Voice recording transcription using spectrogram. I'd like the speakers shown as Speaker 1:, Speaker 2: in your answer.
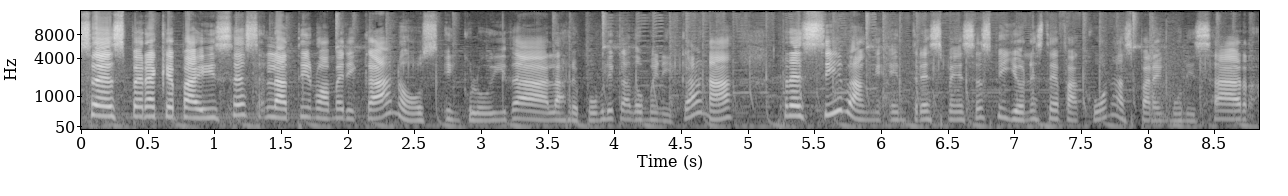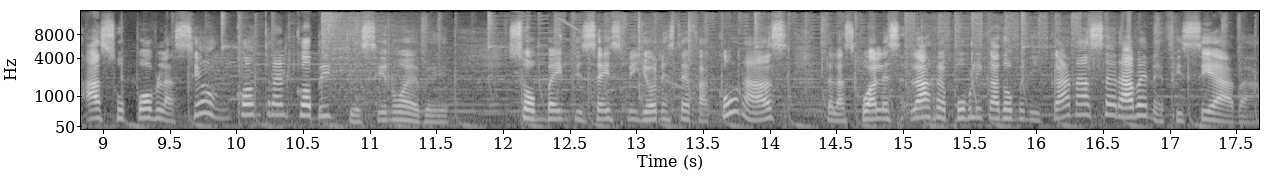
Speaker 1: Se espera que países latinoamericanos, incluida la República Dominicana, reciban en tres meses millones de vacunas para inmunizar a su población contra el COVID-19. Son 26 millones de vacunas, de las cuales la República Dominicana será beneficiada.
